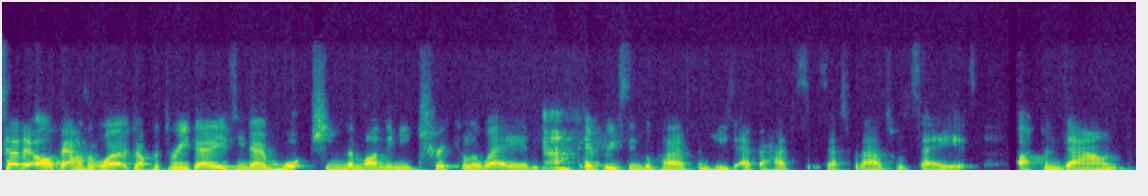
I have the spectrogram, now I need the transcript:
turn it off. It hasn't worked after three days, you know, and watching the money trickle away. And yeah. every single person who's ever had success with ads will say it's up and down.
